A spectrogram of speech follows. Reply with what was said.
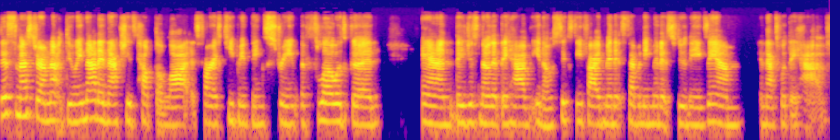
this semester i'm not doing that and actually it's helped a lot as far as keeping things stream. the flow is good and they just know that they have you know 65 minutes 70 minutes to do the exam and that's what they have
